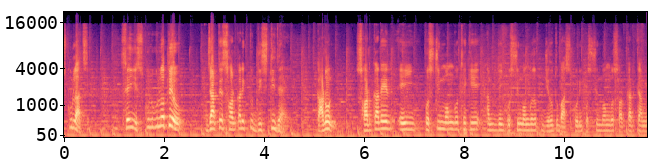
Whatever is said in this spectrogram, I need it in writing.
স্কুল আছে, সেই স্কুলগুলোতেও যাতে সরকার একটু দৃষ্টি দেয়। কারণ সরকারের এই পশ্চিমবঙ্গ থেকে আমি এই পশ্চিমবঙ্গ যেহেতু বাস করি, পশ্চিমবঙ্গ সরকারকে আমি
